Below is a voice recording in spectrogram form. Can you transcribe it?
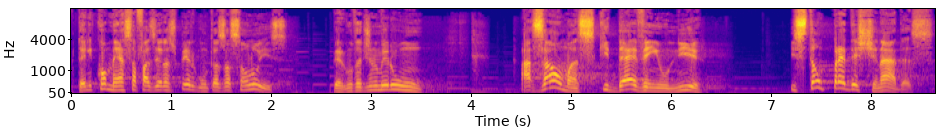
Então ele começa a fazer as perguntas a São Luís. Pergunta de número 1. Um. As almas que devem unir estão predestinadas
